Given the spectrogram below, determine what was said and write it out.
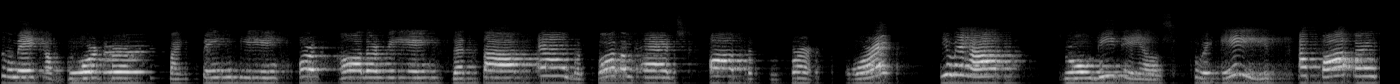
to make a border by painting or coloring the top and the bottom edge of the paper. Or you may have draw details, create a patterns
